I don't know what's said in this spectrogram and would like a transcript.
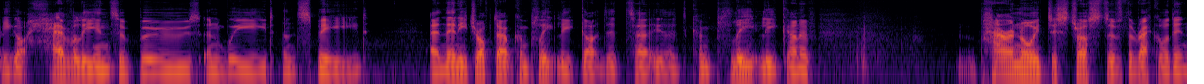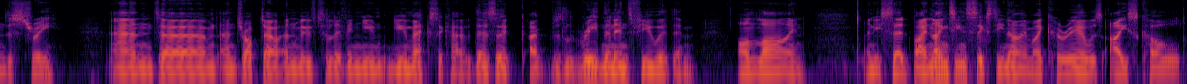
He got heavily into booze and weed and speed. And then he dropped out completely, got the t- completely kind of paranoid distrust of the record industry and um, and dropped out and moved to live in New, New Mexico. There's a I was reading an interview with him online, and he said by 1969 my career was ice cold.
